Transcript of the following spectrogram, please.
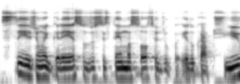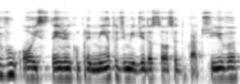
sejam egressos do sistema socioeducativo ou estejam em cumprimento de medida socioeducativa,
